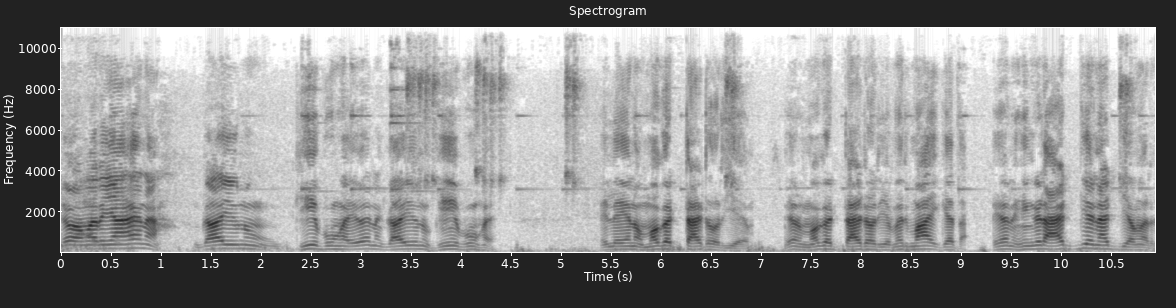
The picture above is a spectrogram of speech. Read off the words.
જો અમારે અહીંયા હે ને, ગાયનું ઘી ભૂંહાય, હોય ને, ગાયનું ઘી ભૂંહાય. એટલે એનો મગજ ટાઢો રહીએ એમ. એનો મગજ ટાઢો રહીએ મારી માય કહેતા, એને હિંગડા હાટજે ને હાટજે અમારે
